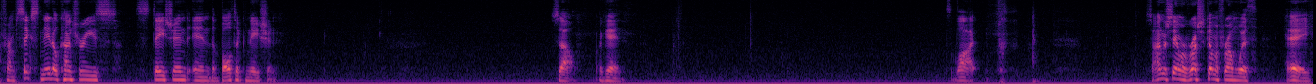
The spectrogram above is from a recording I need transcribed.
from six NATO countries stationed in the Baltic nation. So, again, it's a lot. So I understand where Russia's coming from with, hey,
